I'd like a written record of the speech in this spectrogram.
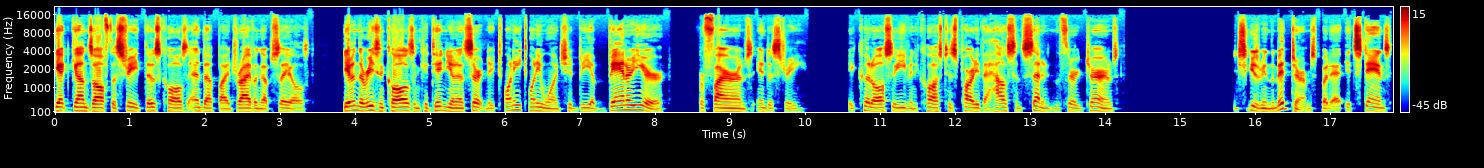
get guns off the street, those calls end up by driving up sales. Given the recent calls and continuing uncertainty, 2021 should be a banner year for firearms industry. It could also even cost his party the House and Senate in the third terms, excuse me, in the midterms, but it stands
